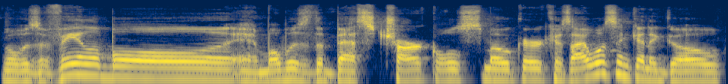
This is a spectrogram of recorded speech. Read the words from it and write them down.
what was available and what was the best charcoal smoker because I wasn't going to go.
